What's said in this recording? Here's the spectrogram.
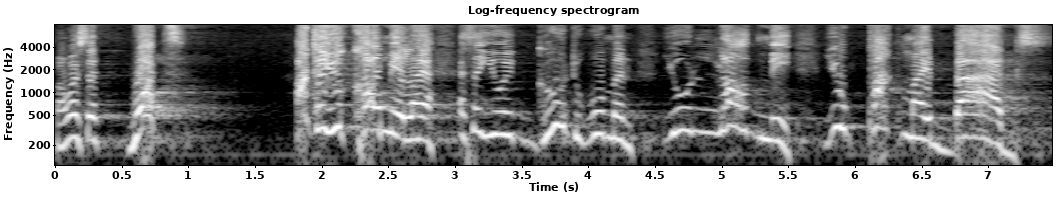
My wife said, What? How can you call me a liar? I said, You're a good woman. You love me. You pack my bags.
